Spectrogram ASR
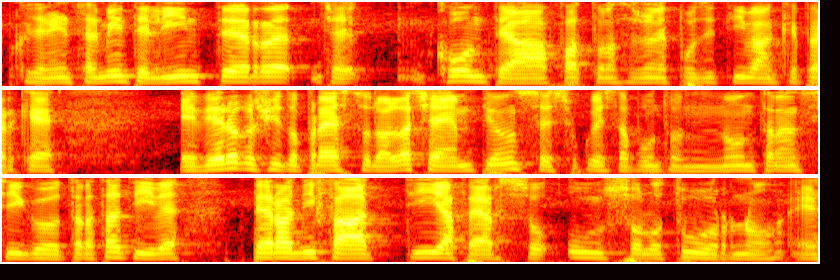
perché tendenzialmente l'Inter cioè Conte ha fatto una stagione positiva anche perché è vero che è uscito presto dalla Champions e su questo appunto non transigo trattative, però di fatti ha perso un solo turno, è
